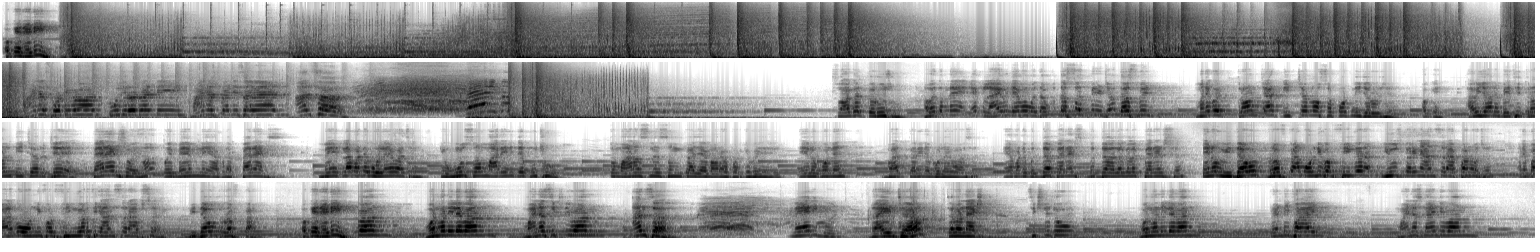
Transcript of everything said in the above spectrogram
Okay, ready? Minus 41, 2020, minus 27, answer. સ્વાગત કરું છું. હવે તમને એક લાઈવ ડેમો બતાવું. દસ જ મિનિટ છે દસ મિનિટ મને કોઈ ત્રણ, ચાર ટીચરનો સપોર્ટની જરૂર છે. ઓકે આવી જાઓ ને, બેથી ત્રણ ટીચર જે પેરેન્ટ્સ હોય, હા, કોઈ મેમ નહીં, આપણા પેરેન્ટ્સ મેં એટલા માટે બોલાવ્યા છે કે હું સમ મારી રીતે પૂછું, તો માણસને શંકા જાય મારા ઉપર કે ભાઈ, એ લોકોને વાત કરીને બોલાવ્યા હશે. એના માટે બધા પેરેન્ટ્સ બધા અલગ અલગ પેરેન્ટ્સ છે. એનો વિધાઉટ રફ કામ ઓનલી ફોર ફિંગર યુઝ કરીને આન્સર આપવાનો છે. અને બાળકો ઓનલી ફોર ફિંગરથી આન્સર આપશે વિધાઉટ રફ કામ okay ready one one one eleven minus sixty one answer very good right છે? ચલો next sixty two one one eleven twenty five minus ninety one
